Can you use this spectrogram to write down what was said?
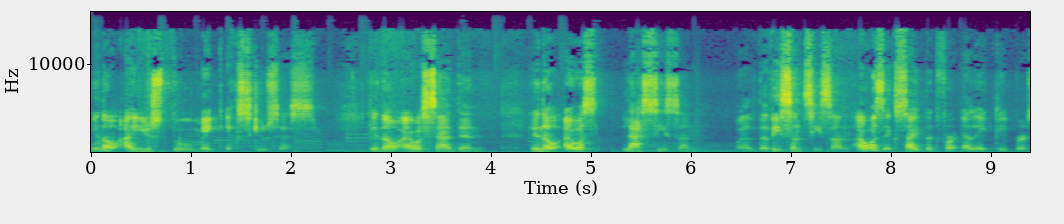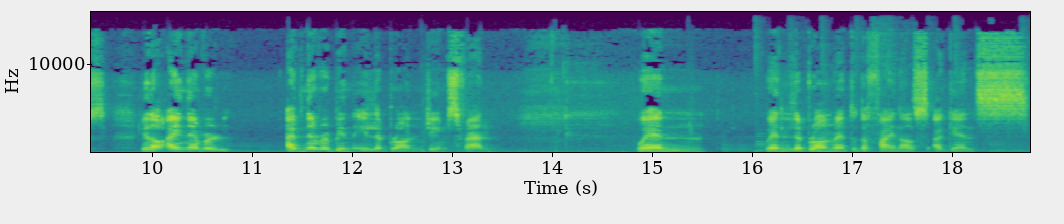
you know, I used to make excuses. You know, I was saddened. You know, I was last season, well, the recent season, I was excited for LA Clippers. You know, I never, I've never been a LeBron James fan. When, when LeBron went to the finals against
